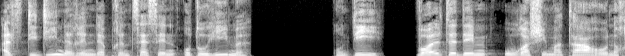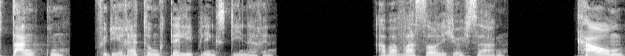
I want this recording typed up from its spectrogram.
als die Dienerin der Prinzessin Otohime, und die wollte dem Urashimataro noch danken für die Rettung der Lieblingsdienerin. Aber was soll ich euch sagen? Kaum,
